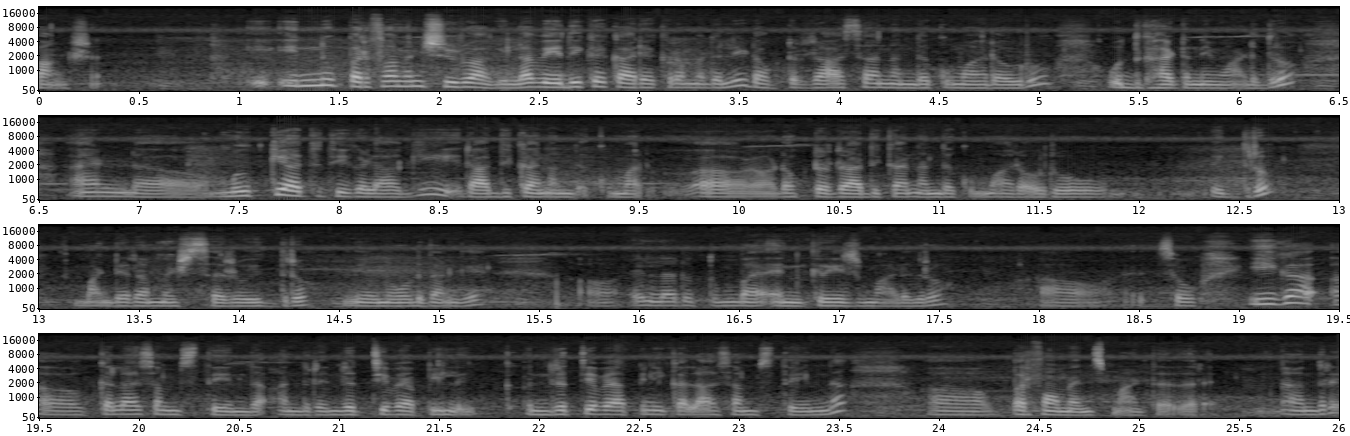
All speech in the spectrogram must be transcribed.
ಫಂಕ್ಷನ್ ಇನ್ನೂ ಪರ್ಫಾರ್ಮೆನ್ಸ್ ಶುರು ಆಗಿಲ್ಲ ವೇದಿಕೆ ಕಾರ್ಯಕ್ರಮದಲ್ಲಿ ಡಾಕ್ಟರ್ ರಾಸ ನಂದಕುಮಾರ್ ಅವರು ಉದ್ಘಾಟನೆ ಮಾಡಿದರು. ಆ್ಯಂಡ್ ಮುಖ್ಯ ಅತಿಥಿಗಳಾಗಿ ರಾಧಿಕಾ ನಂದಕುಮಾರ್ ಡಾಕ್ಟರ್ ರಾಧಿಕಾ ನಂದಕುಮಾರ್ ಅವರು ಇದ್ದರು ಮಂಡ್ಯ ರಮೇಶ್ ಸರು ಇದ್ದರು ನೀವು ನೋಡ್ದಂಗೆ ಎಲ್ಲರೂ ತುಂಬ ಎನ್ಕರೇಜ್ ಮಾಡಿದ್ರು. ಸೊ ಈಗ ಕಲಾ ಸಂಸ್ಥೆಯಿಂದ ಅಂದರೆ ನೃತ್ಯ ವ್ಯಾಪಿ ನೃತ್ಯ ವ್ಯಾಪಿನಿ ಕಲಾ ಸಂಸ್ಥೆಯಿಂದ ಪರ್ಫಾರ್ಮೆನ್ಸ್ ಮಾಡ್ತಾ ಇದ್ದಾರೆ. ಅಂದರೆ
